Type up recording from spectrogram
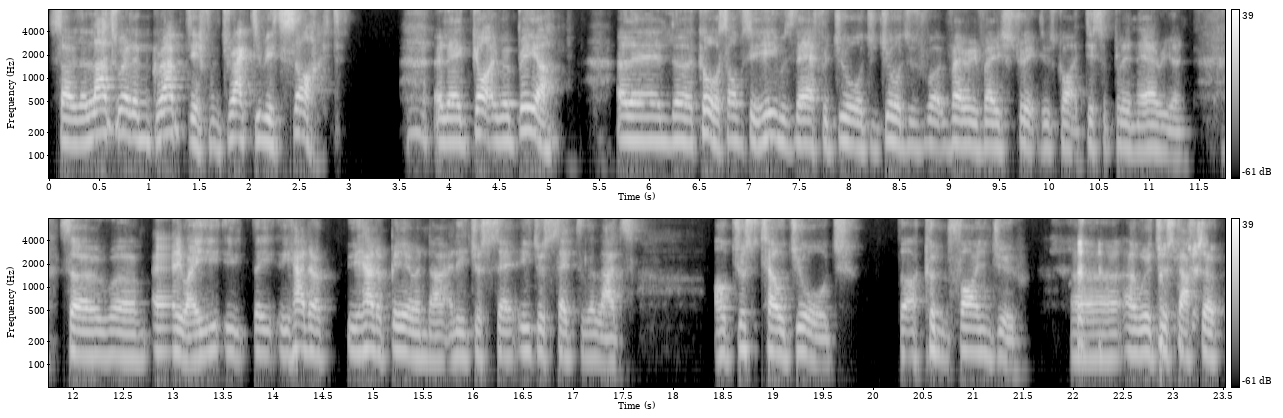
So the lads went and grabbed him and dragged him inside, and then got him a beer. And then, uh, of course, obviously he was there for George. George was very, very strict. He was quite a disciplinarian. So um, anyway, he, he, he had a he had a beer and that, and he just said he just said to the lads, "I'll just tell George that I couldn't find you, uh, and we'll just have to,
